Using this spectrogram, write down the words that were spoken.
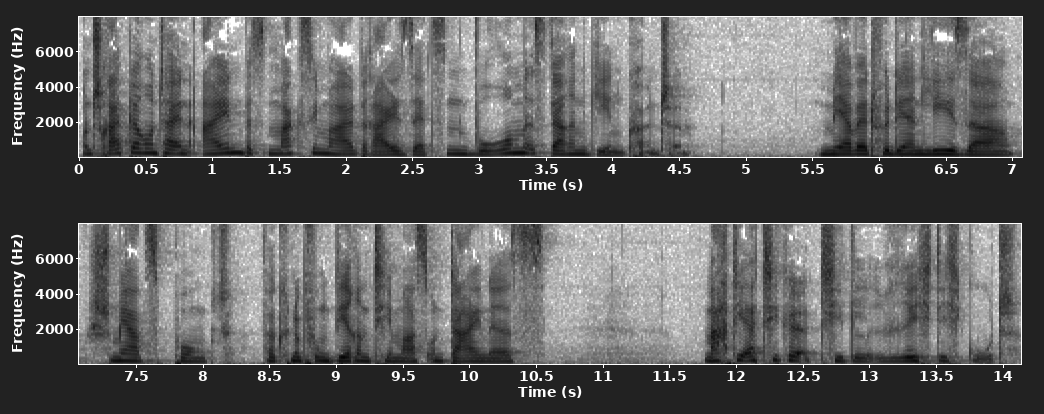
und schreib darunter in ein bis maximal drei Sätzen, worum es darin gehen könnte. Mehrwert für deren Leser, Schmerzpunkt, Verknüpfung deren Themas und deines. Mach die Artikeltitel richtig gut.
